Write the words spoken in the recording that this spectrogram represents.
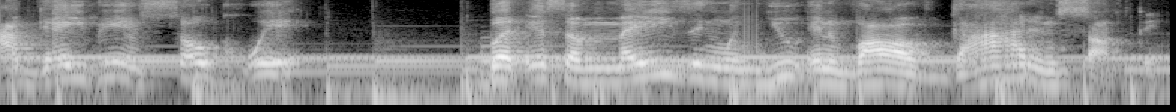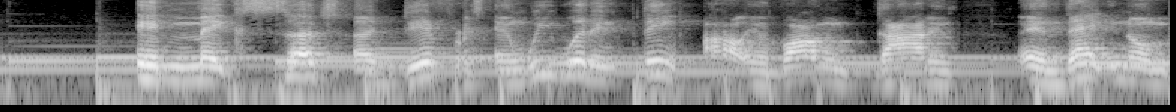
I gave in so quick. But it's amazing when you involve God in something. It makes such a difference. And we wouldn't think, oh, involving God in and that, you know,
